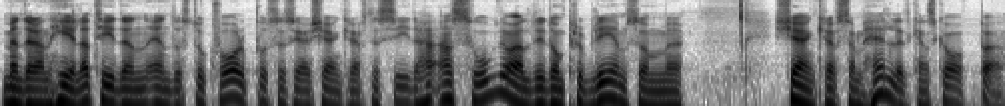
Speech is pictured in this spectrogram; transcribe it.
Men där han hela tiden ändå stod kvar på så att säga, kärnkraftens sida. Han, han såg nog aldrig de problem som eh, kärnkraftssamhället kan skapa.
